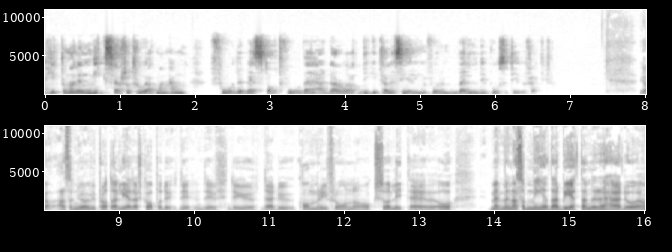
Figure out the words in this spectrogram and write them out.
Hittar man en mix här så tror jag att man kan få det bästa av två världar och att digitaliseringen får en väldigt positiv effekt. Ja, alltså nu har vi pratat ledarskap och det, det, det, det är ju där du kommer ifrån också lite. Och, men, men alltså medarbetande det här då,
